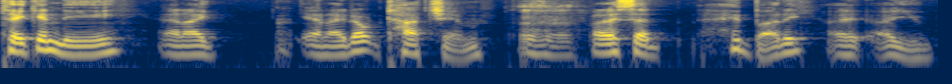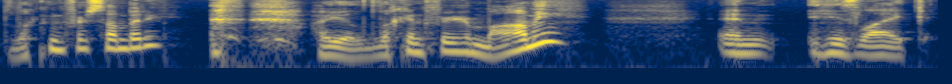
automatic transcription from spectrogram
take a knee and I and I don't touch him. But I said, "Hey, buddy, are, are you looking for somebody? are you looking for your mommy?" And he's like,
